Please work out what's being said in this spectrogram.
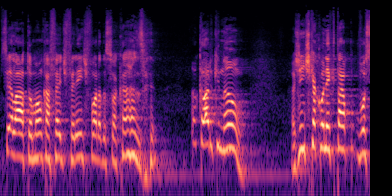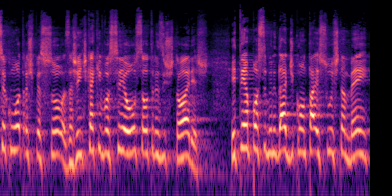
sei lá, tomar um café diferente fora da sua casa? Claro que não. A gente quer conectar você com outras pessoas, a gente quer que você ouça outras histórias e tenha a possibilidade de contar as suas também.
